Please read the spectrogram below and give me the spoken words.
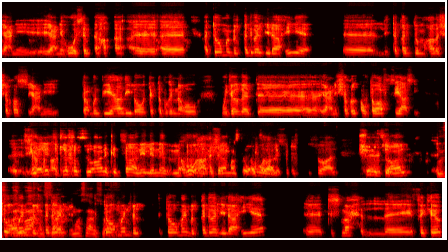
يعني يعني هو سم... أتؤمن بالقدرة الإلهية لتقدم هذا الشخص. يعني تؤمن به هذه لو تعتبر إنه مجرد يعني شخص أو توافق سياسي. يا ريت تلخص سؤالك الثاني لأن هو هذا ما هو هذا السؤال شنو السؤال؟ تؤمن بالقدرة تؤمن بال... تؤمن بالقدرة الإلهية تسمح لفكر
